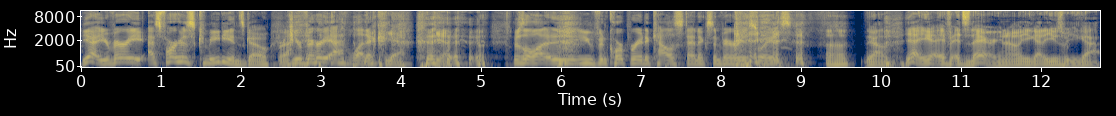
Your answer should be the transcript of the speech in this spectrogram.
yeah, you're very. As far as comedians go, Right. you're very athletic. Yeah. Yeah. There's a lot. You've incorporated calisthenics in various ways. uh-huh. Yeah. Yeah, yeah. If it's there, you know, you got to use what you got.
